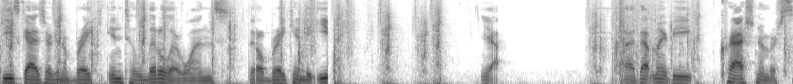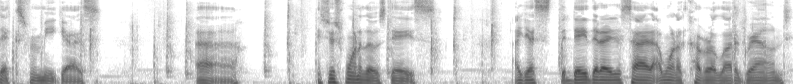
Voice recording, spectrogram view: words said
These guys are going to break into littler ones that'll break into e Yeah. Uh, that might be crash number six for me, guys. Uh, it's just one of those days. I guess the day that I decide I want to cover a lot of ground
